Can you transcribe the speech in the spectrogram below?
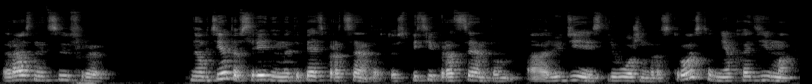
разные цифры но где-то в среднем это 5%, то есть 5% а, людей с тревожным расстройством необходима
